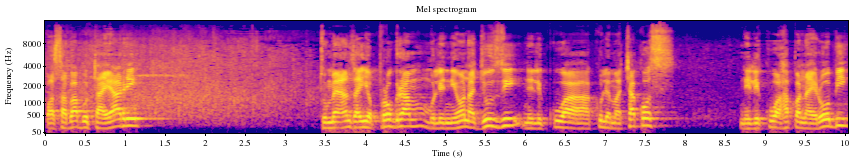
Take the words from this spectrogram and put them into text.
kwa sababu tayari tumeanza hiyo program. Mliniona juzi, nilikuwa kule Machakos, nilikuwa hapa Nairobi,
